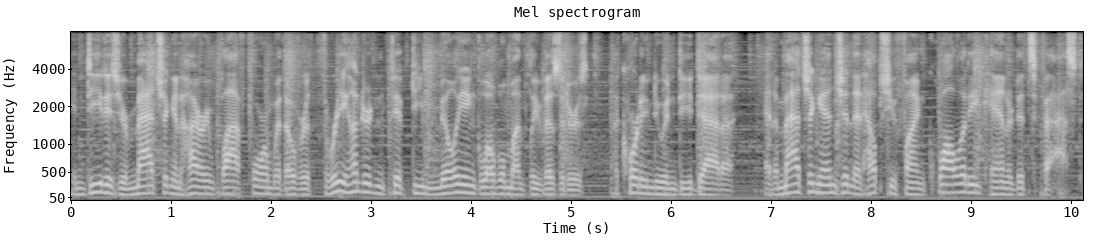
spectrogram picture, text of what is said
Indeed is your matching and hiring platform with over 350 million global monthly visitors, according to Indeed data, and a matching engine that helps you find quality candidates fast.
